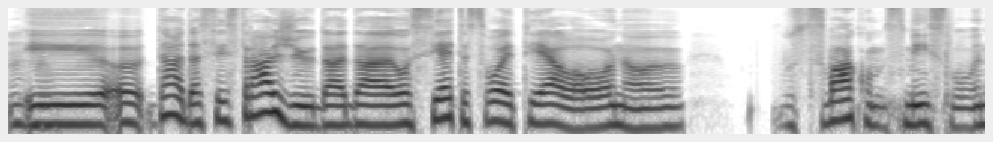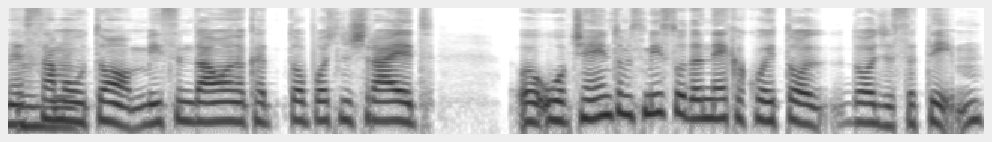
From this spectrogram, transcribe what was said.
mhm. I e, da, da se istražuju, da, da osjete svoje tijelo, ono, u svakom smislu, ne Mhm. samo u tom. Mislim da ono kad to počneš raditi e, u općenitom smislu da nekako i to dođe sa tim.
